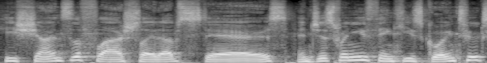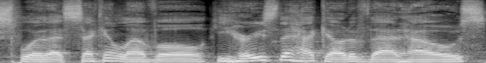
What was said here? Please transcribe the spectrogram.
He shines the flashlight upstairs, and just when you think he's going to explore that second level, he hurries the heck out of that house.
